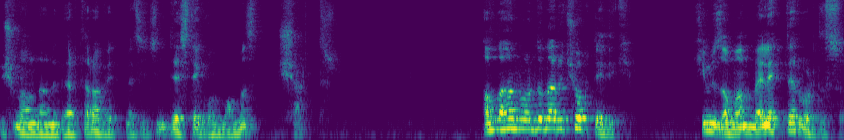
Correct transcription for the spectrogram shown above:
düşmanlarını bertaraf etmesi için destek olmamız şarttır. Allah'ın orduları çok dedik. Kimi zaman melekler ordusu,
